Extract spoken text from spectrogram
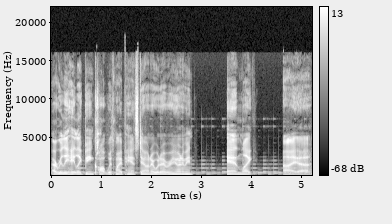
I really hate like being caught with my pants down or whatever, you know what I mean? And like I uh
